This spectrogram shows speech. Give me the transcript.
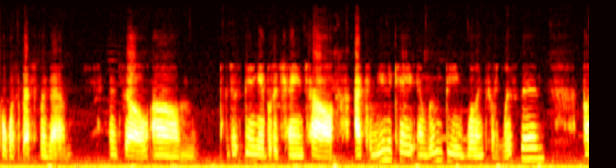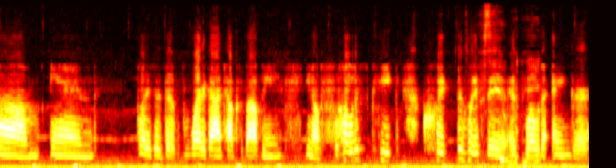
but what's best for them. And so, um, just being able to change how I communicate and really being willing to listen. Um, and what is it? The Word of God talks about being, you know, slow to speak, quick to listen, and slow to anger.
